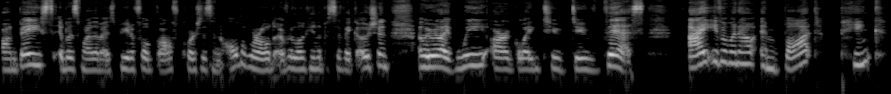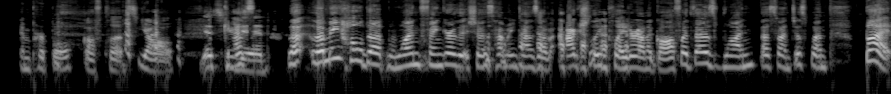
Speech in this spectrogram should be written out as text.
on base. It was one of the most beautiful golf courses in all the world, overlooking the Pacific Ocean. And we were like, we are are going to do this. I even went out and bought pink and purple golf clubs, y'all. yes, you did. Let, let, me hold up one finger that shows how many times I've actually played around a golf with those. One, that's fine, just one. But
